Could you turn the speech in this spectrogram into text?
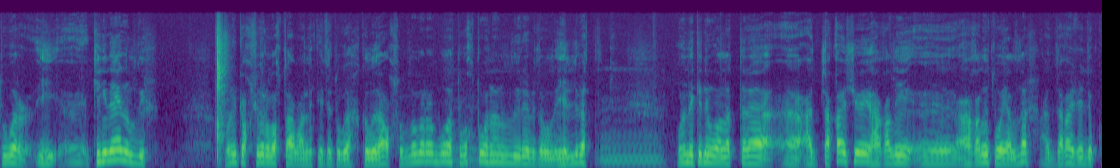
тугар кеңнән улдыр. Оны көксөр улакта маны кете туга кылыга оксуллар бу тугак туганан улдыр бит ул эллибет. Оны кине валаттара аджака шөй хагалы хагалы тояллар, аджака шөйдүк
